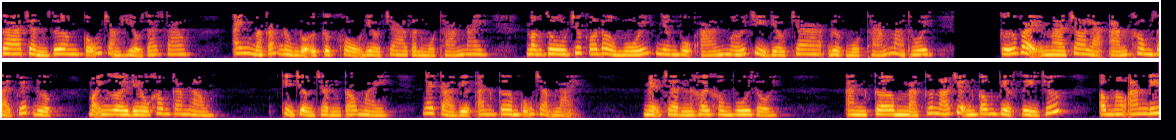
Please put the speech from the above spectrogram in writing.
ra Trần Dương cũng chẳng hiểu ra sao, anh và các đồng đội cực khổ điều tra gần một tháng nay, mặc dù chưa có đầu mối nhưng vụ án mới chỉ điều tra được một tháng mà thôi. Cứ vậy mà cho là án không giải quyết được, mọi người đều không cam lòng. Thị trưởng Trần cau mày, ngay cả việc ăn cơm cũng chậm lại. Mẹ Trần hơi không vui rồi. Ăn cơm mà cứ nói chuyện công việc gì chứ, ông mau ăn đi.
